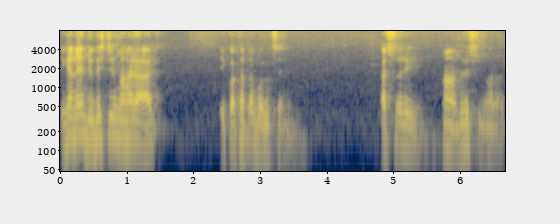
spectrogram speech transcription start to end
এখানে যুধিষ্ঠির মহারাজ এই কথাটা বলছেন। সরি হ্যাঁ যুধিষ্ঠির মহারাজ।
